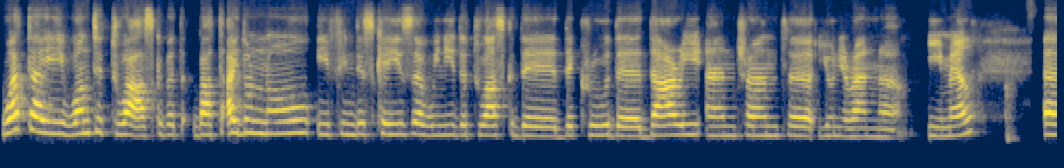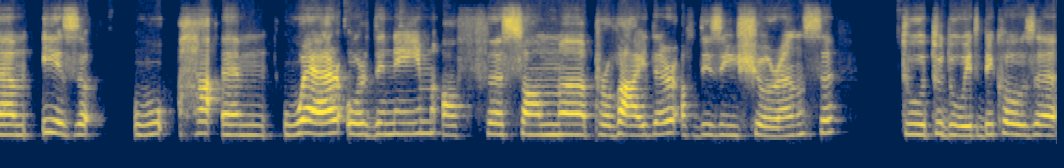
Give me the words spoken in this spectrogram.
What I wanted to ask, but but I don't know if in this case uh, we needed to ask the the crew, the Dari and uh, Uniran uh, email, um, is um, where or the name of uh, some uh, provider of this insurance to to do it because uh,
